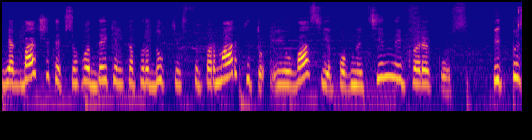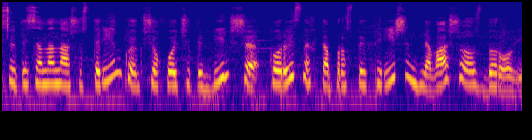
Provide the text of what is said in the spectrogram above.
Як бачите, всього декілька продуктів з супермаркету, і у вас є повноцінний перекус. Підписуйтеся на нашу сторінку, якщо хочете більше корисних та простих рішень для вашого здоров'я.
